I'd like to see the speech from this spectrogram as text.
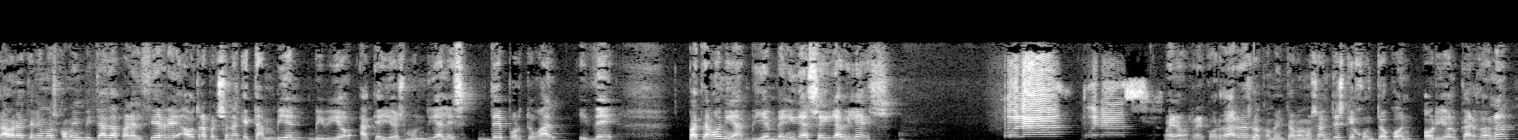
ahora tenemos como invitada para el cierre a otra persona que también vivió aquellos mundiales de Portugal y de Patagonia. Bienvenida, Seila Vilés. Hola, buenas. Bueno, recordaros, lo comentábamos antes, que junto con Oriol Cardona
